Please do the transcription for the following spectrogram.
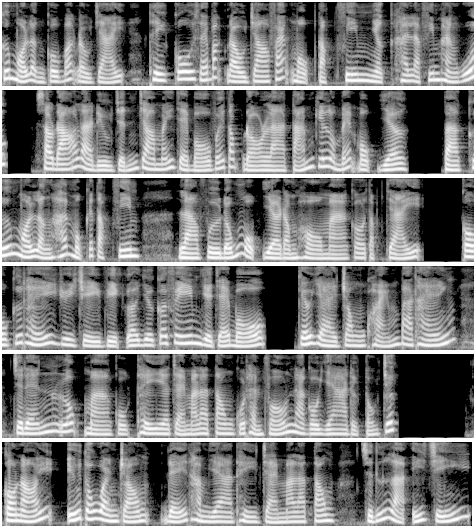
Cứ mỗi lần cô bắt đầu chạy thì cô sẽ bắt đầu cho phát một tập phim Nhật hay là phim Hàn Quốc, sau đó là điều chỉnh cho máy chạy bộ với tốc độ là 8 km một giờ. Và cứ mỗi lần hết một cái tập phim là vừa đúng một giờ đồng hồ mà cô tập chạy. Cô cứ thế duy trì việc ờ, vừa coi phim vừa chạy bộ, kéo dài trong khoảng 3 tháng, cho đến lúc mà cuộc thi chạy marathon của thành phố Nagoya được tổ chức. Cô nói yếu tố quan trọng để tham gia thi chạy marathon chính là ý chí.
